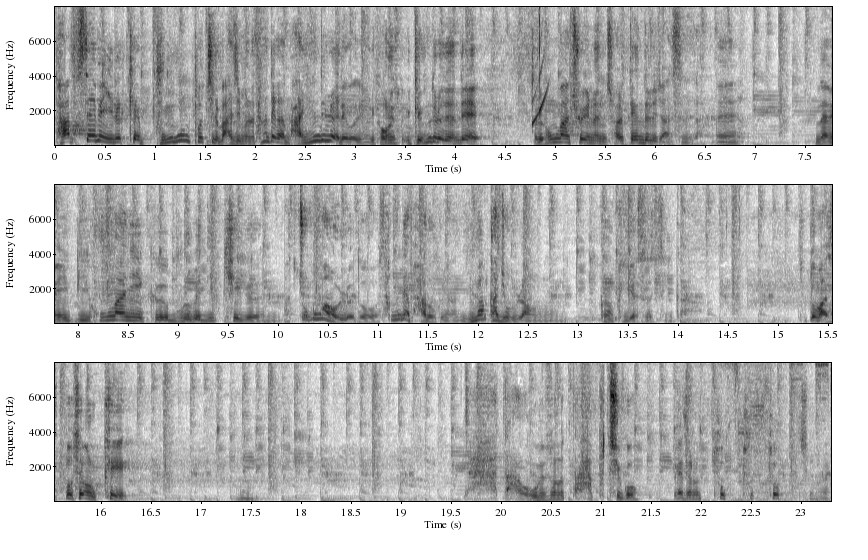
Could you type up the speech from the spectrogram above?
밥셉에 이렇게 붕붕 퍼치를 맞으면 상대가 많이 흔들려야 되거든요. 이렇게, 이렇게 흔들려야 되는데 우리 홍만 초이는 절대 흔들리지 않습니다. 예. 그다음에 이 홍만이 그 무릎의 니킥은 조금만 올려도 상대 바로 그냥 이마까지 올라오는 그런 킥이었으니까. 또 맞아. 또 세우는 킥. 음. 자, 딱 오른손으로 딱 붙이고 왼손으로 툭툭툭 치는 거야.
